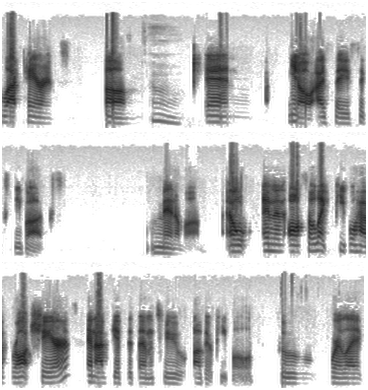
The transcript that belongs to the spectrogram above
Black parents, um, Oh, and you know I say sixty bucks minimum. Oh, and then also like people have brought shares, and I've gifted them to other people who were like,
